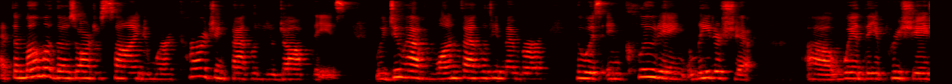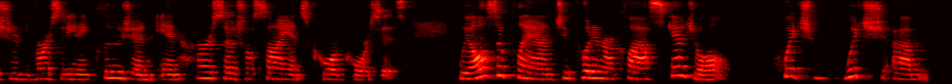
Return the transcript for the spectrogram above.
at the moment, those aren't assigned, and we're encouraging faculty to adopt these. We do have one faculty member who is including leadership uh, with the appreciation of diversity and inclusion in her social science core courses. We also plan to put in our class schedule which which um,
